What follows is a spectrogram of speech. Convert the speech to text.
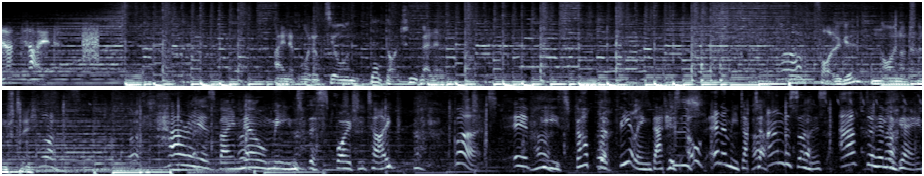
der Zeit. Eine Produktion der Deutschen Welle. Folge 59. Harry is by no means the sporty type. But if he's got the feeling that his old enemy, Dr. Anderson, is after him again,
